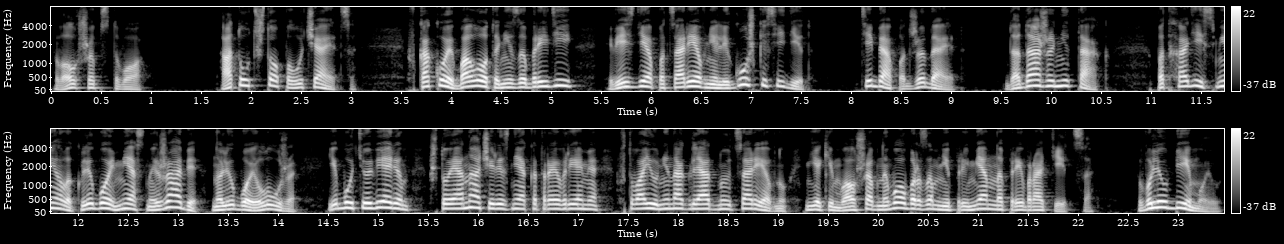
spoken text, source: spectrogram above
Волшебство. А тут что получается? В какое болото не забреди, везде по царевне лягушка сидит, тебя поджидает. Да даже не так. Подходи смело к любой местной жабе на любой луже и будь уверен, что и она через некоторое время в твою ненаглядную царевну неким волшебным образом непременно превратится. В любимую.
